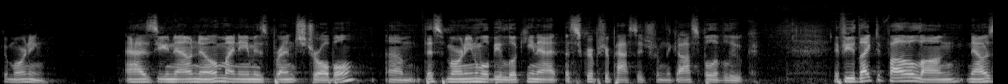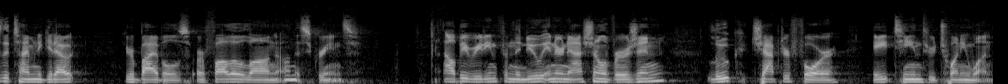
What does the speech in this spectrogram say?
Good morning. As you now know, my name is Brent Strobel. Um, this morning we'll be looking at a scripture passage from the Gospel of Luke. If you'd like to follow along, now is the time to get out your Bibles or follow along on the screens. I'll be reading from the New International Version, Luke chapter 4, 18 through 21.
